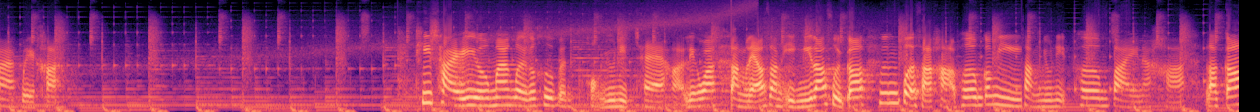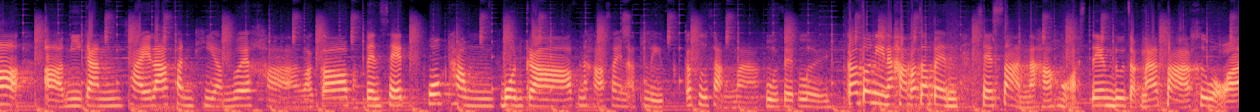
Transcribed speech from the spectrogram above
มากๆเลยค่ะ ที่ใช้เยอะมากเลยก็คือเป็นของยูนิตแชร์ค่ะ เรียกว่าสั่งแล้วสั่งอีกนี้ล่าสุดก็เพิ่งเปิดสาขาเพิ่มก็มีสั่งยูนิตเพิ่มไปนะคะ แล้วก็มีการใช้รากฟันเทียมด้วยค่ะ แล้วก็เป็นเซตพวกทำบนกราฟนะคะไซนัสลิฟก็คือสั่งมาฟูลเซตเลย ก็ตัวนี้นะคะก็จะเป็นเซตสันนะคะของออสเตมดูจากหน้าตาคือบอกว่า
